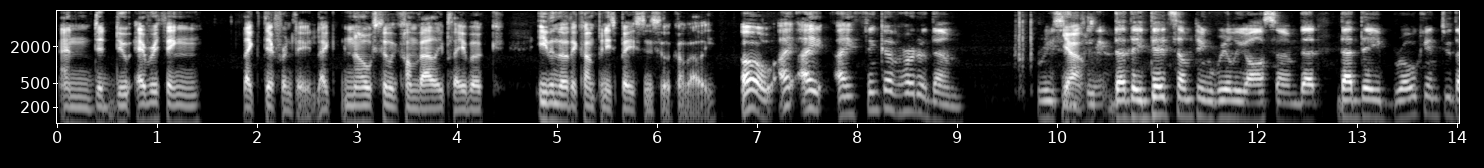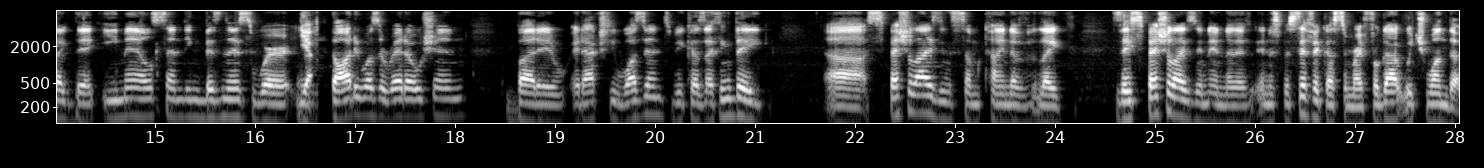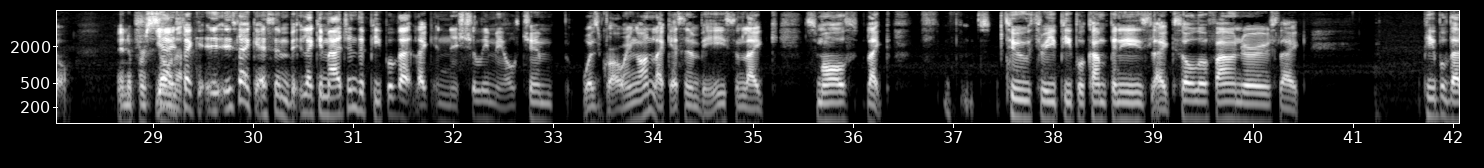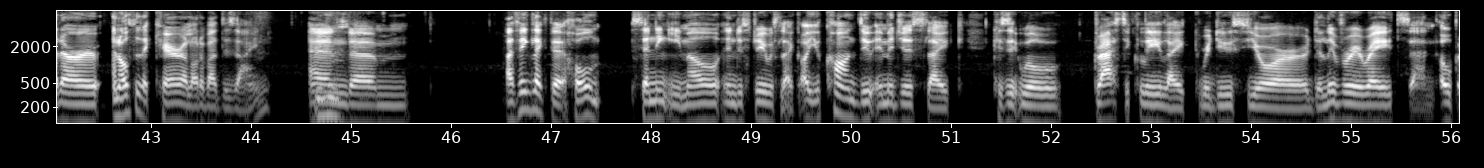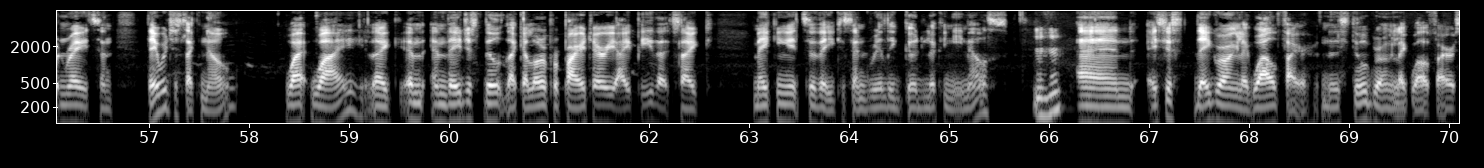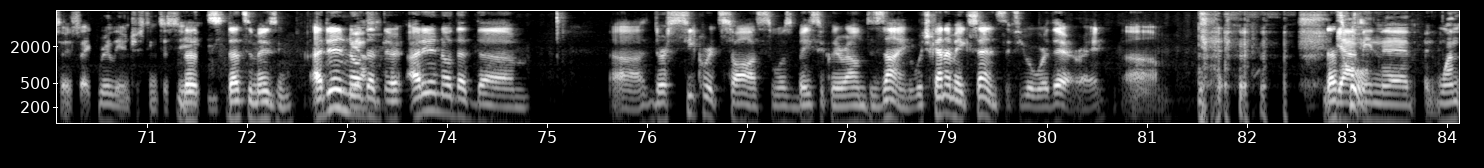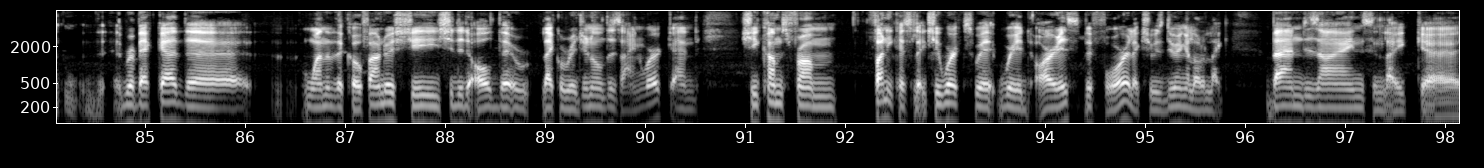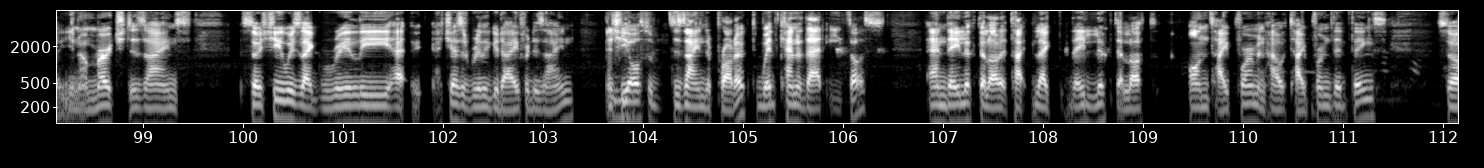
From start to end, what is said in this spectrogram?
and did do everything like differently. Like no Silicon Valley playbook, even though the company's based in Silicon Valley. Oh, I, I, I think I've heard of them recently. Yeah. That they did something really awesome. That that they broke into like the email sending business where Yeah. you thought it was a red ocean, but it it actually wasn't because I think they uh, specialized in some kind of like they specialized in in a, in a specific customer. I forgot which one though. In a persona. Yeah, it's like it's like SMB. Like imagine the people that like initially Mailchimp was growing on, like SMBs and like small, like two, three people companies, like solo founders, like people that are and also that care a lot about design. And um, I think like the whole sending email industry was like, oh, you can't do images like because it will drastically like reduce your delivery rates and open rates, and they were just like, no why why like and and they just built like a lot of proprietary ip that's like making it so that you can send really good looking emails Mhm. and it's just they growing like wildfire and they're still growing like wildfire so it's like really interesting to see That's that's amazing. I didn't know Yeah. that there. I didn't know that the um, uh, their secret sauce was basically around design, which kind of makes sense if you were there, right? Um, that's yeah cool. i mean uh, one rebecca the one of the co-founders she she did all the like original design work and she comes from funny because like she works with with artists before like she was doing a lot of like band designs and like uh, you know merch designs so she was like really ha- she has a really good eye for design and she Mhm. also designed the product with kind of that ethos and they looked a lot at type like they looked a lot on typeform and how typeform did things so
